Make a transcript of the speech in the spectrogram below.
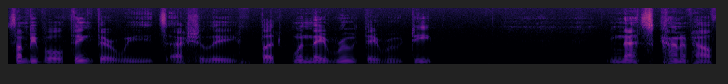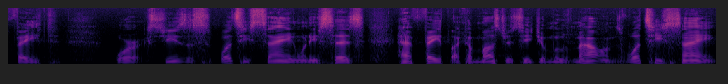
Some people think they're weeds, actually, but when they root, they root deep. And that's kind of how faith works. Jesus, what's he saying when he says, have faith like a mustard seed, you'll move mountains? What's he saying?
